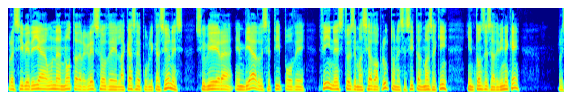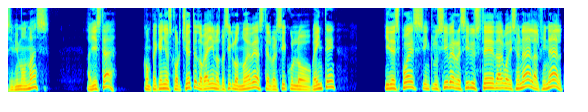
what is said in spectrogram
recibiría una nota de regreso de la casa de publicaciones si hubiera enviado ese tipo de fin, esto es demasiado abrupto, necesitas más aquí. Y entonces, adivine qué, recibimos más. Ahí está, con pequeños corchetes, lo ve ahí en los versículos 9 hasta el versículo 20. Y después, inclusive, recibe usted algo adicional al final.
